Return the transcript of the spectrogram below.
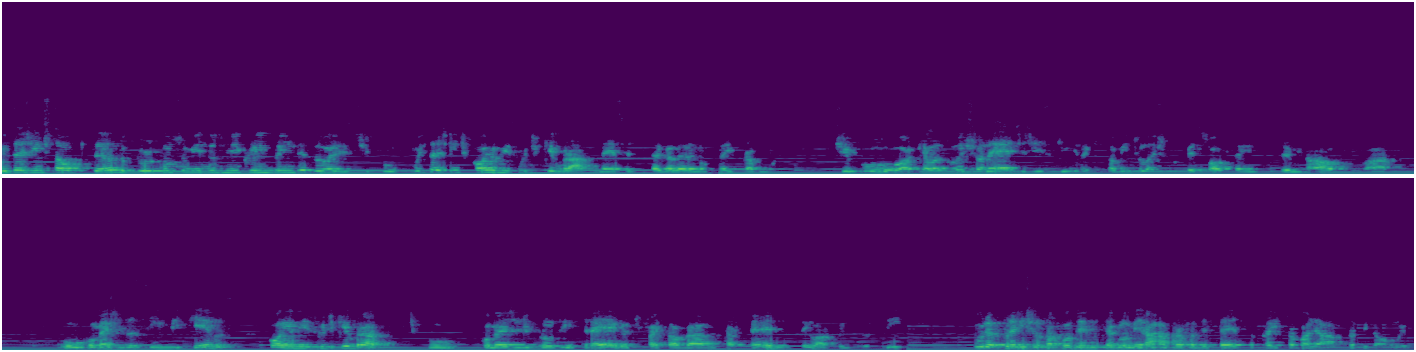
muita gente está optando por consumir dos microempreendedores. Tipo, muita gente corre o risco de quebrar nessa né, da galera não sair para rua. Tipo, aquelas lanchonetes de esquina que somente o lanche do pessoal que está indo pro terminal, sei lá. Ou comércios assim pequenos correm o risco de quebrar. Tipo, comércio de pronta entrega, que faz salgado, cafés, sei lá, coisas assim. Por, por a gente não estar tá podendo se aglomerar para fazer festa, para ir trabalhar, para pegar ônibus,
